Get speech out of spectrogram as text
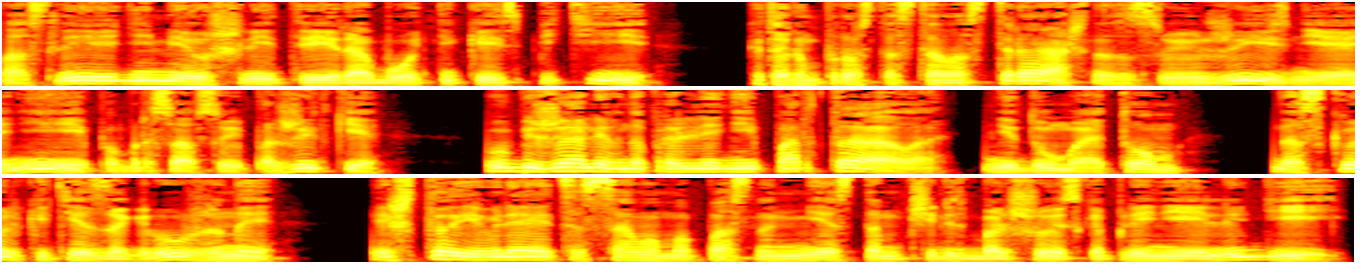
Последними ушли три работника из пяти, которым просто стало страшно за свою жизнь, и они, побросав свои пожитки, убежали в направлении портала, не думая о том, насколько те загружены и что является самым опасным местом через большое скопление людей.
